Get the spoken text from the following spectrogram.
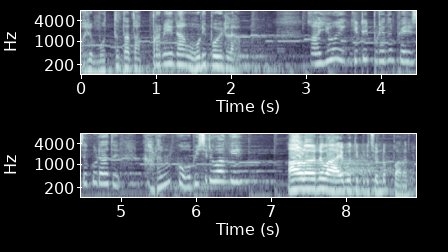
ഒരു മുത്തം തന്ന അപ്പുറമേ ഞാൻ ഓടിപ്പോയില്ല അയ്യോ എങ്കിട്ട് ഇപ്പടിയൊന്നും പേശക്കൂടാതെ കടവുൾ കോപിച്ചിടുവാങ്ങി അവൾ അവന്റെ വായ പൊത്തി പിടിച്ചുകൊണ്ട് പറഞ്ഞു.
